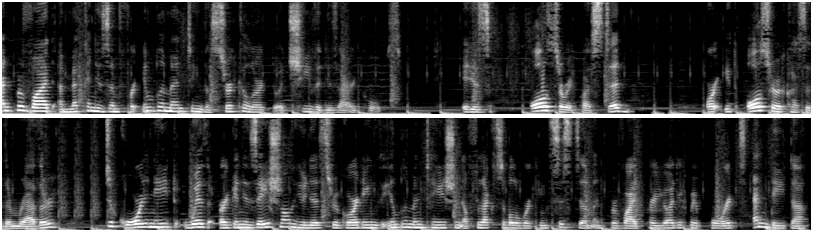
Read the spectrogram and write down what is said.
and provide a mechanism for implementing the circular to achieve the desired goals. It is also requested, or it also requested them rather, to coordinate with organizational units regarding the implementation of flexible working system and provide periodic reports and data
